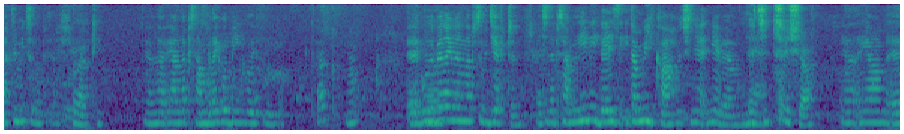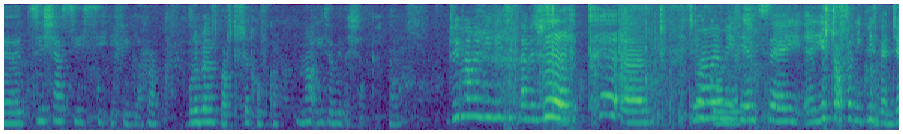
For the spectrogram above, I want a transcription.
A ty mi co napisałeś? Polaki. Ja, na- ja napisałam Brego, Bingo i Frugo. Tak? E, ulubione imię napisów dziewczyn. Ja ci napisałam Lily, Daisy i ta Mika, choć nie, nie wiem. Nie. Ja ci Cysia. Ja, ja mam e, Cysia, Sisi i Figa. Aha. Ulubiony sport, siatkówka. No i tobie też siatka. Czyli mamy mniej więcej prawie wszystko. Czyli mamy mniej więcej, e, jeszcze ostatni quiz będzie.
